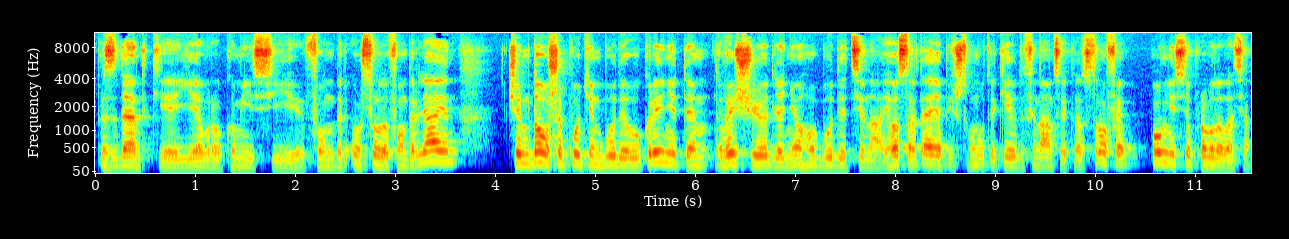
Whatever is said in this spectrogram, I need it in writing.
президентки Єврокомісії Урсули фон дер Ляєн. Чим довше Путін буде в Україні, тим вищою для нього буде ціна. Його стратегія підштовхнути Київ до фінансової катастрофи повністю провалилася.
